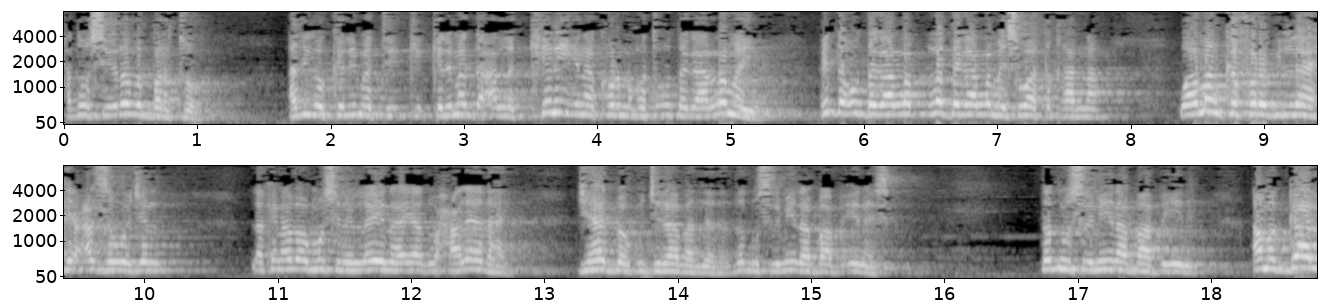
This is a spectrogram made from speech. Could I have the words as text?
hadduu siirada barto adigoo kelimadda alla keli inaad kor noqoto u dagaalamayo cidda la dagaalamaysa waa taqaanaa waa man kafara billaahi caza wajal laakiin adoo muslim laynayaad waxaa leedahay jihaad baa ku jiraa baad leedahay. Dad muslimiina baabi'inaysa dad muslimiina baabi'inay ama gaal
